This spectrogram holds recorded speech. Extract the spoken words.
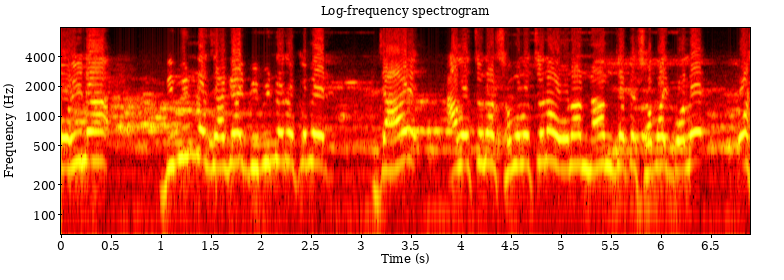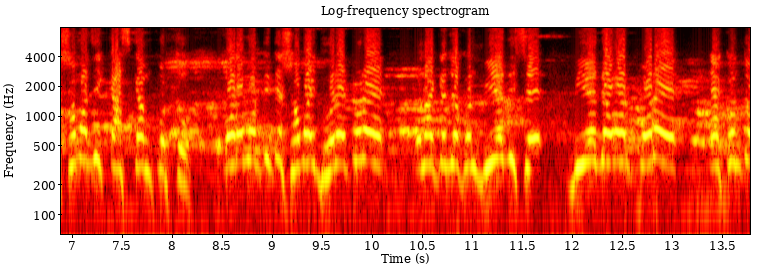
মহিলা বিভিন্ন জায়গায় বিভিন্ন রকমের যায় আলোচনার সমালোচনা, ওনার নাম যাতে সবাই বলে, অসামাজিক কাজকাম করত। পরবর্তীতে সবাই ধরে টরে ওনাকে যখন বিয়ে দিছে, বিয়ে দেওয়ার পরে এখন তো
